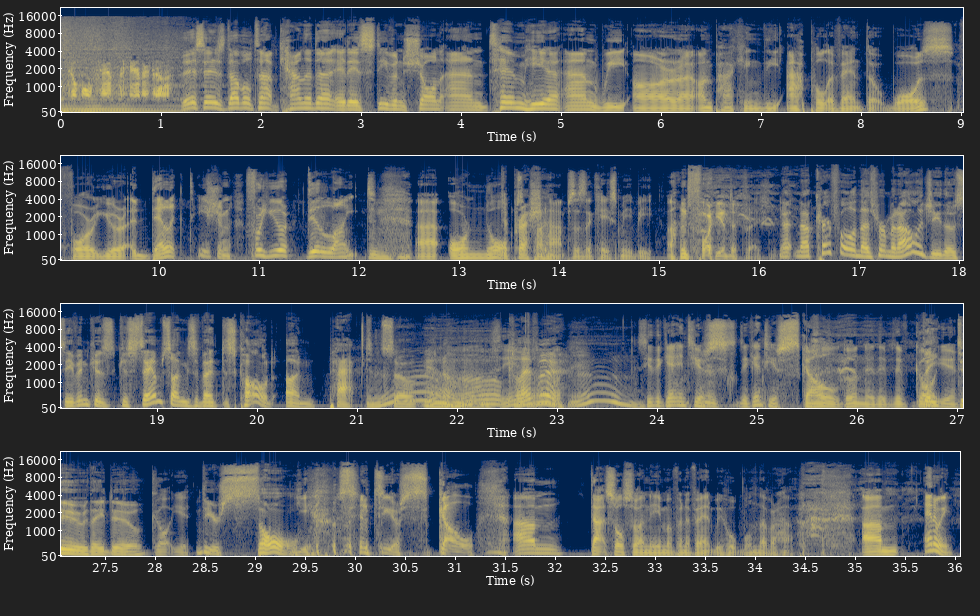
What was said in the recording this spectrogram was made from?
This is Double Tap Canada. It is Stephen, Sean, and Tim here, and we are uh, unpacking the Apple event that was for your delectation, for your delight, uh, or not, Depression. perhaps, as the case may be, and for your depression. Now, now, careful in that terminology, though, Stephen, because Samsung's event is called Unpacked. So you know See, Clever. See, they get into your s- they get into your skull, don't they? They've, they've got you. they you, do, they do. got you. Into your soul. Yes, into your skull. Um, that's also a name of an event we hope will never happen. Um, anyway,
